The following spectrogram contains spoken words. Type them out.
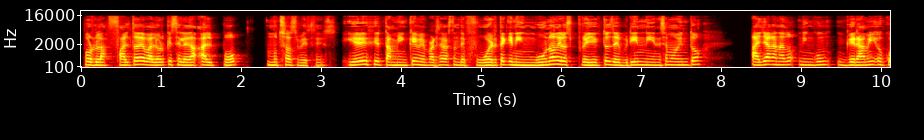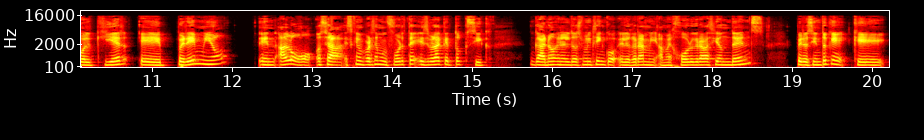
por la falta de valor que se le da al pop muchas veces. Y he de decir también que me parece bastante fuerte que ninguno de los proyectos de Britney en ese momento haya ganado ningún Grammy o cualquier eh, premio en algo. O sea, es que me parece muy fuerte. Es verdad que Toxic ganó en el 2005 el Grammy a Mejor Grabación Dance, pero siento que, que,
